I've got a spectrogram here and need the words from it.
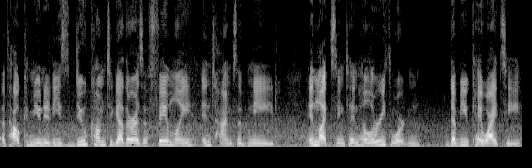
of how communities do come together as a family in times of need. In Lexington, Hillary Thornton, WKYT.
